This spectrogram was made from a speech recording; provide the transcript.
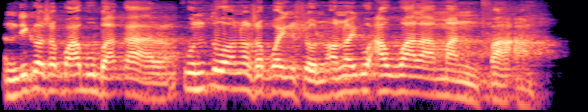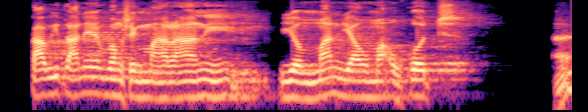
Endika sapa Abu Bakar, kuntu ana sapa ingsun, ana iku awalaman fa'a. Kawitane wong sing marani ya man yauma. Hah?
